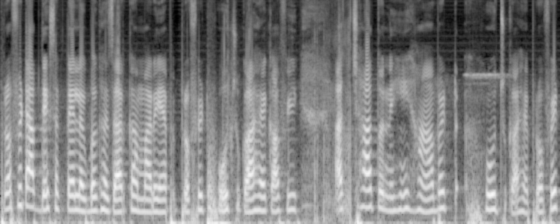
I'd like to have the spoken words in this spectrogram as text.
प्रॉफिट आप देख सकते हैं, लगभग हज़ार का हमारे यहाँ पे प्रॉफिट हो चुका है। काफ़ी अच्छा तो नहीं हाँ बट हो चुका है प्रॉफिट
